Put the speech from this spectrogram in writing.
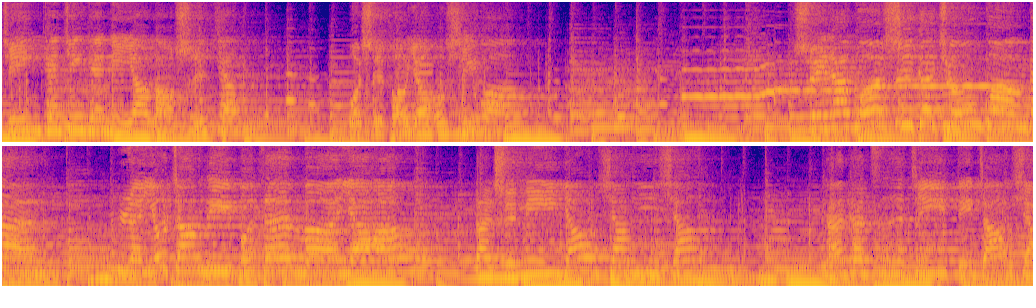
今天，今天你要老实讲，我是否有希望？虽然我是个穷光蛋，人又长得不怎么样，但是你要想一想，看看自己的长相。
